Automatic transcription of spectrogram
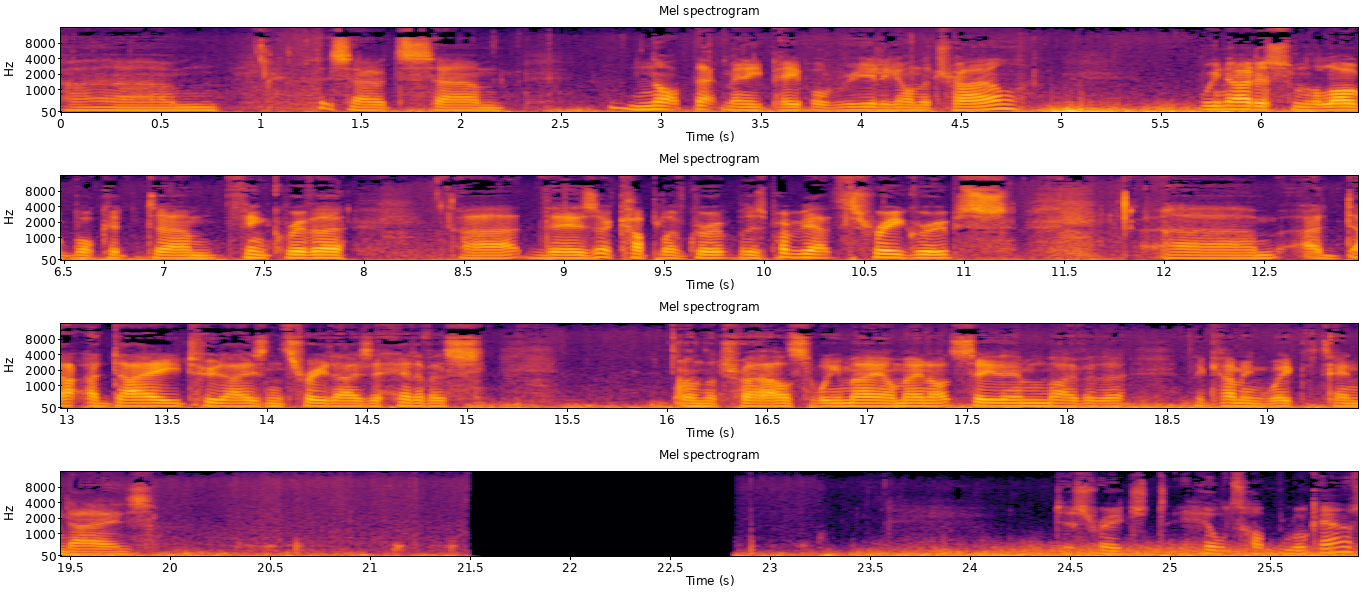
Um, so it's um, not that many people really on the trail. We noticed from the logbook at um, Finke River uh, there's a couple of groups, there's probably about three groups um, a, a, day, two days, and three days ahead of us on the trail, so we may or may not see them over the, the coming week to 10 days. Just reached Hilltop Lookout.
